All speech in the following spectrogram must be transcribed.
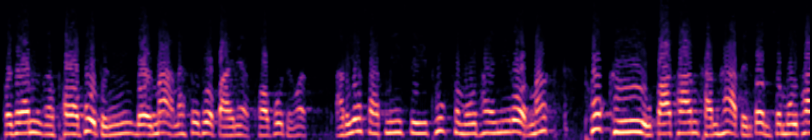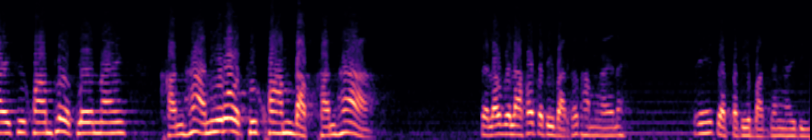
เพราะฉะนั้นพอพูดถึงโดยมากนะทั่วไปเนี่ยพอพูดถึงว่าอริยสัจมีสี่ทุกสมุทัยนิโรธมักทุกคืออุปาทานขันห้าเป็นต้นสมุทัยคือความเพลิดเพลินในขันห้านิโรธคือความดับขันห้าเสร็จแล้วเวลาเขาปฏิบัติเขาทาไงนะเอ๊จะปฏิบัติยังไงดี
